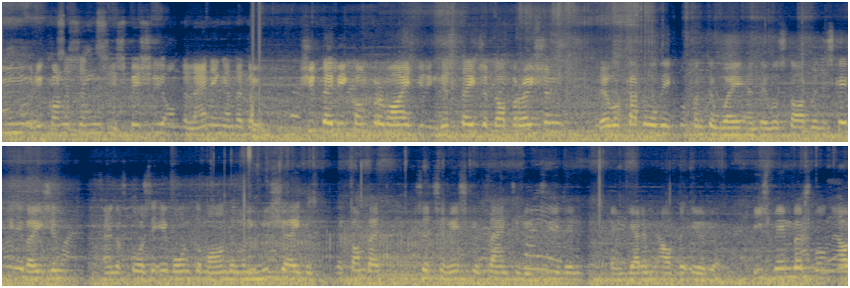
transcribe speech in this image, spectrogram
do reconnaissance, especially on the landing and the drone. Should they be compromised during this stage of the operation, they will cut all the equipment away and they will start with escape and evasion. And of course, the airborne commander will initiate the combat search and rescue plan to retrieve them and get them out of the area. These members will now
